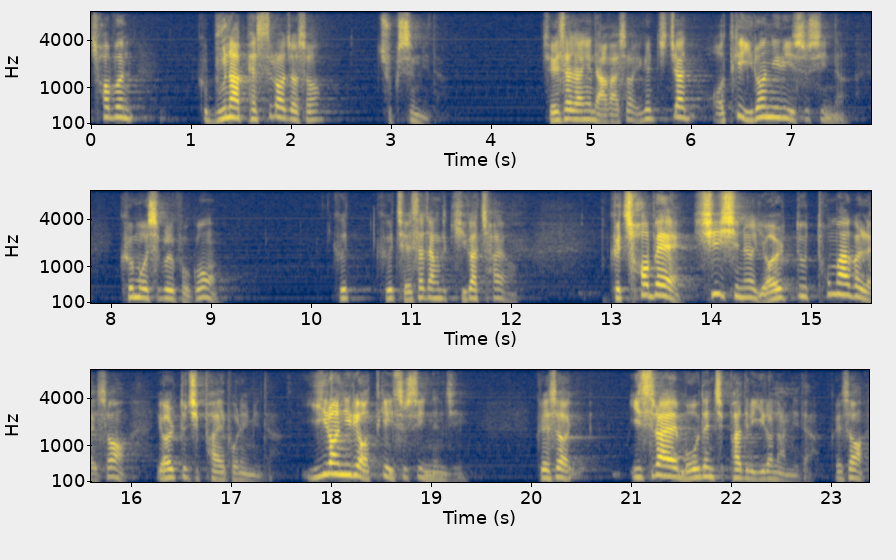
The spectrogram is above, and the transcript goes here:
첩은 그 문 앞에 쓰러져서 죽습니다. 제사장이 나가서 이건 진짜 어떻게 이런 일이 있을 수 있나? 그 모습을 보고 그, 그 제사장도 기가 차요. 그 첩의 시신을 열두 토막을 내서 열두 지파에 보냅니다. 이런 일이 어떻게 있을 수 있는지. 그래서 이스라엘 모든 지파들이 일어납니다. 그래서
